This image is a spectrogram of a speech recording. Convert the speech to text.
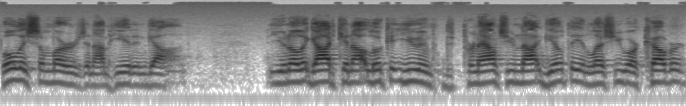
fully submerged, and I'm hid in God. Do you know that God cannot look at you and pronounce you not guilty unless you are covered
